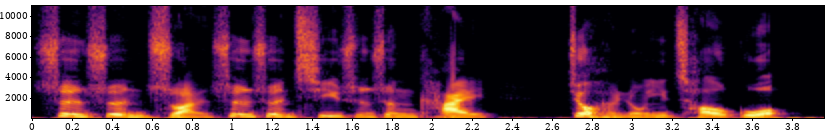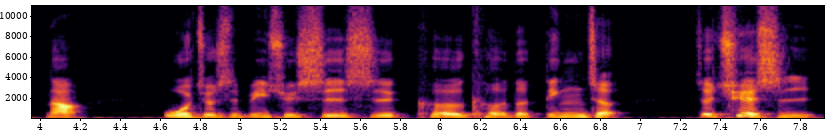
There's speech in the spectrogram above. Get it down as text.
顺顺转、顺顺起、顺顺开，就很容易超过。那我就是必须时时刻刻的盯着，这确实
